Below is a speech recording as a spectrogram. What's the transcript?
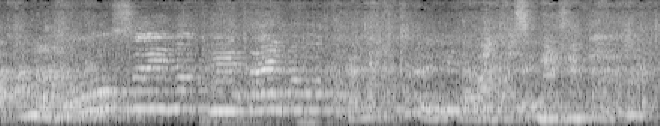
あの防水の携帯のとかね、ちょっと家よう。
